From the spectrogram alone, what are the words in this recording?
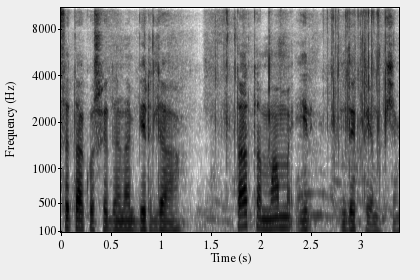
Це також йде набір для тата, мами і дитинки.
